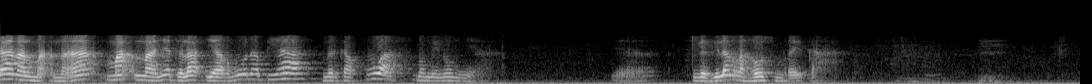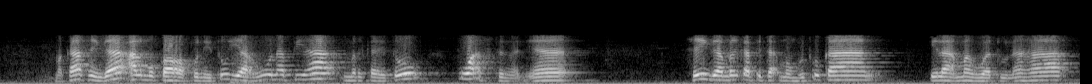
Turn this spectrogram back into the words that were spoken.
kanal makna maknanya adalah yarmuna biha mereka puas meminumnya. Ya, sehingga hilanglah haus mereka. Maka sehingga al muqarrabun itu yaruna biha mereka itu puas dengannya sehingga mereka tidak membutuhkan ilama dunaha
